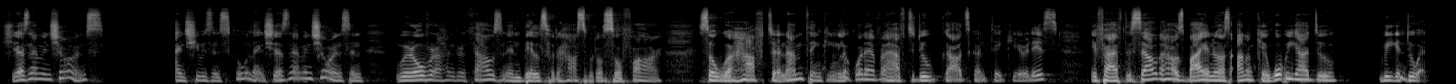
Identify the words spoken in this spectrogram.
she doesn't have insurance and she was in school and she doesn't have insurance and we're over 100000 in bills for the hospital so far so we'll have to and i'm thinking look whatever i have to do god's going to take care of this if i have to sell the house buy a new house i don't care what we got to do we can do it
